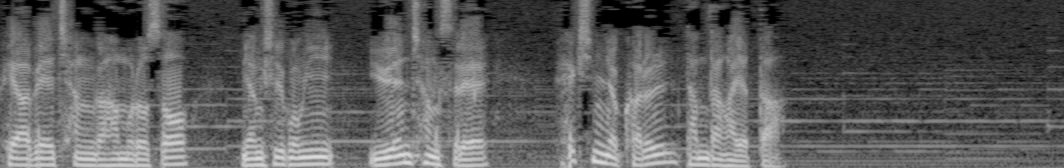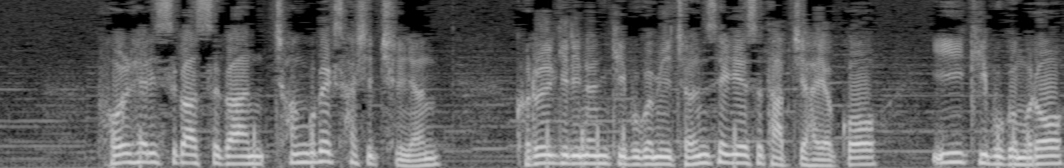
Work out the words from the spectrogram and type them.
회합에 참가함으로써 명실공히 유엔 창설에 핵심 역할을 담당하였다. 폴 해리스가 쓰가한 1947년 그를 기리는 기부금이 전 세계에서 답지하였고 이 기부금으로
